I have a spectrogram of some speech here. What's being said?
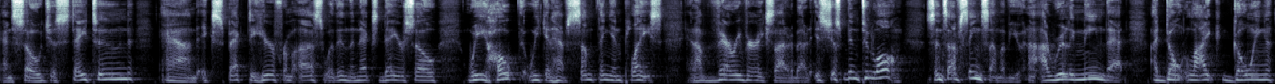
And so just stay tuned and expect to hear from us within the next day or so. We hope that we can have something in place. And I'm very, very excited about it. It's just been too long since I've seen some of you. And I really mean that. I don't like going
